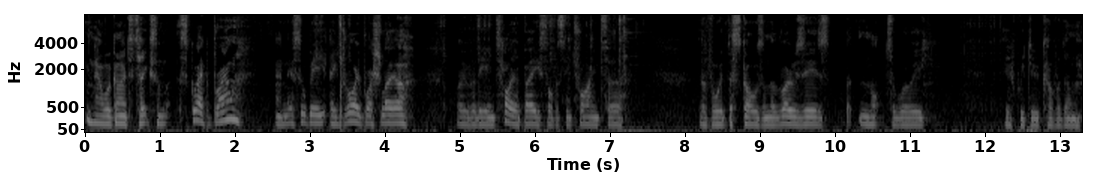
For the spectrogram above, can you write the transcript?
Now we're going to take some Skrag Brown and this will be a dry brush layer over the entire base, obviously trying to avoid the skulls and the roses, but not to worry if we do cover them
